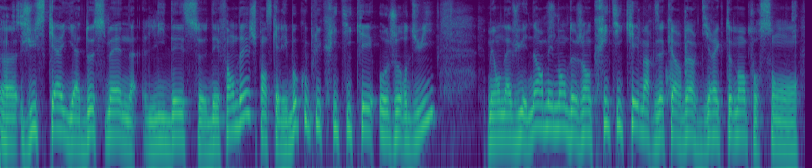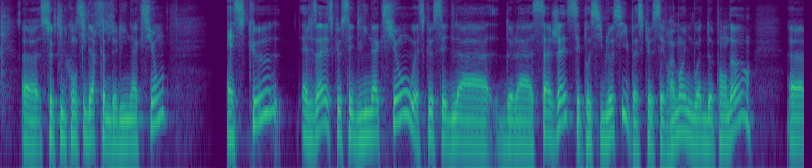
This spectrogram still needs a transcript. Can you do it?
euh, jusqu'à il y a deux semaines, l'idée se défendait. Je pense qu'elle est beaucoup plus critiquée aujourd'hui. Mais on a vu énormément de gens critiquer Mark Zuckerberg directement pour son, euh, ce qu'il considère comme de l'inaction. Est-ce que Elsa, est-ce que c'est de l'inaction ou est-ce que c'est de la, de la sagesse? C'est possible aussi, parce que c'est vraiment une boîte de Pandore. Euh,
